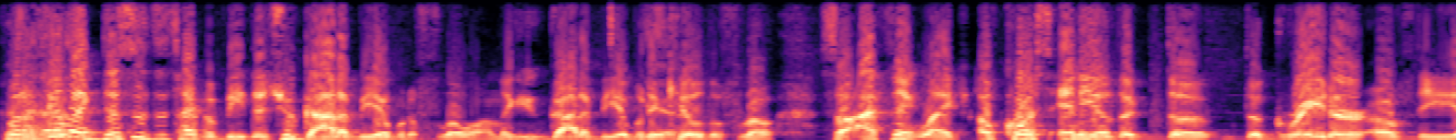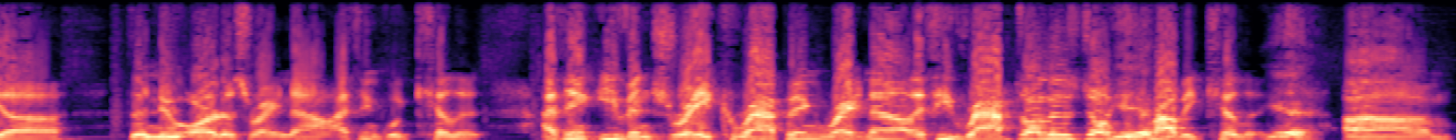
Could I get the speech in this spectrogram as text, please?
But I feel like this is the type of beat that you gotta be able to flow on. Like you gotta be able to Yeah. kill the flow. So I think like, of course, any of the the the greater of the uh the new artists right now, I think would kill it. I think even Drake rapping right now, if he rapped on this joint, he'd probably kill it. Yeah. Um,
